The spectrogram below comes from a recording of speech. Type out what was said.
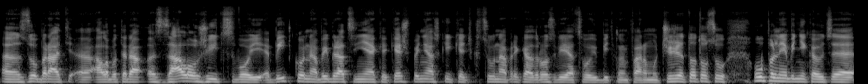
zobrať, alebo teda založiť svoj Bitcoin a vybrať si nejaké cash peňažky, keď chcú napríklad rozvíjať svoju Bitcoin farmu. Čiže toto sú úplne vynikajúce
